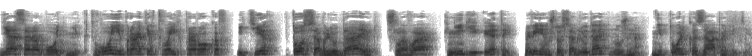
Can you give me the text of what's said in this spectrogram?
«Я соработник твой и братьев твоих пророков и тех, кто соблюдают слова книги этой. Мы видим, что соблюдать нужно не только заповеди,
